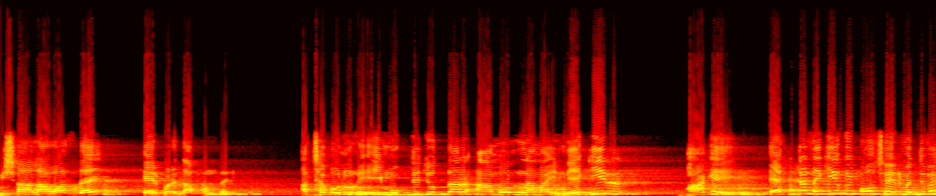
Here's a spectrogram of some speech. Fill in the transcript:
বিশাল আওয়াজ দেয়, এরপরে দাফন দেয়। আচ্ছা বলুন, এই মুক্তিযোদ্ধার আমল নামায় নেকির ভাগে একটা নেকিও কি পৌঁছে এর মাধ্যমে?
